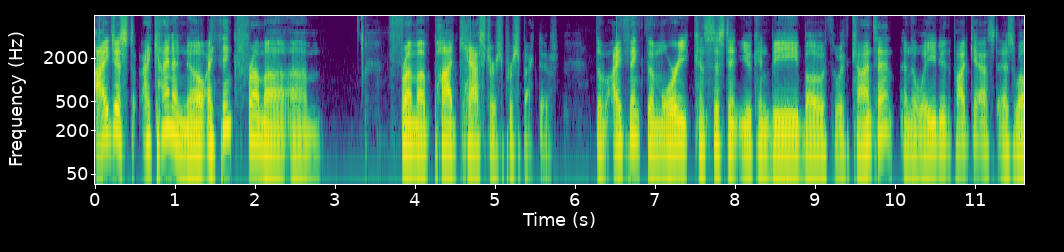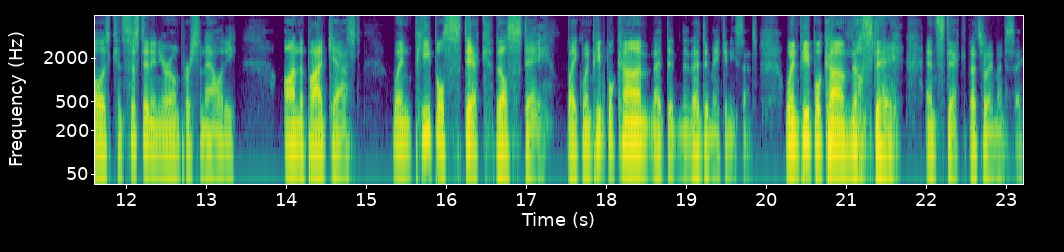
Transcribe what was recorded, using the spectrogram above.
I just I kind of know. I think from a um, from a podcaster's perspective, the I think the more consistent you can be both with content and the way you do the podcast, as well as consistent in your own personality on the podcast when people stick they'll stay. Like when people come that didn't that didn't make any sense. When people come they'll stay and stick. That's what i meant to say.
